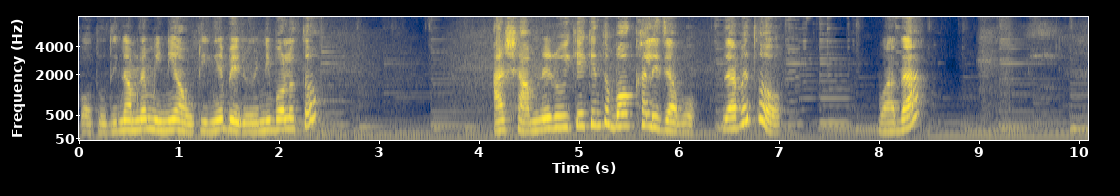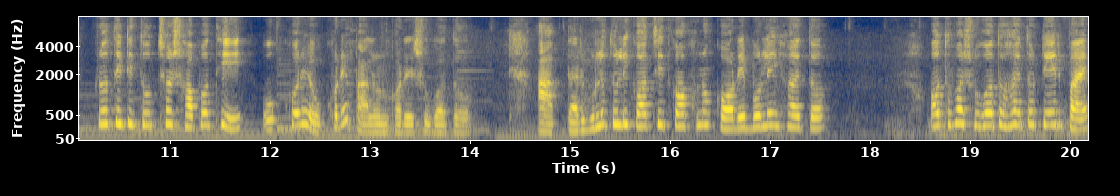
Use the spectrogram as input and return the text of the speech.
কতদিন আমরা মিনি আউটিংয়ে বেরোয়নি বলো তো? আর সামনের উইকে কিন্তু বকখালি যাব, যাবে তো? ওয়াদা? প্রতিটি তুচ্ছ শপথই অক্ষরে অক্ষরে পালন করে সুগত। আবদারগুলো তুলি কচিত কখনো করে বলেই হয়তো। অথবা সুগত হয়তো টের পায়,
